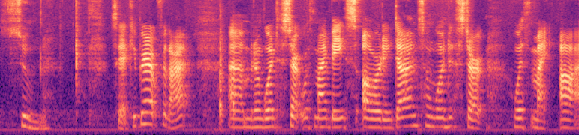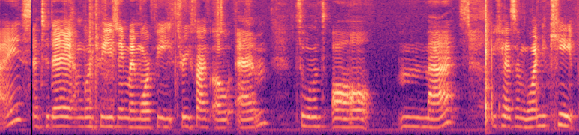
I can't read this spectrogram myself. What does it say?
soon. So yeah keep your eye out for that um, but I'm going to start with my base already done. So I'm going to start with my eyes. And today I'm going to be using my Morphe 350M. It's the one's all matte because I'm going to keep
